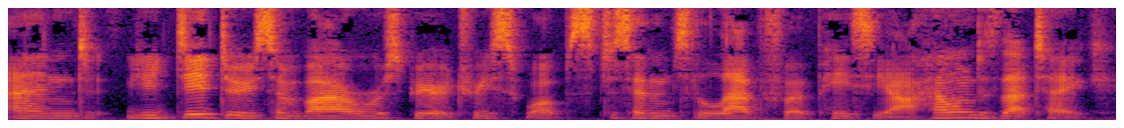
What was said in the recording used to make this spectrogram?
and you did do some viral respiratory swabs to send them to the lab for PCR. How long does that take?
